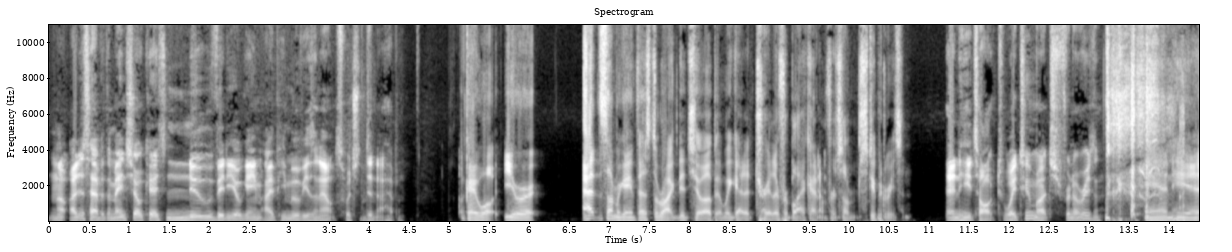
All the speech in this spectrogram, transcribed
No, I just have it. The main showcase, new video game IP movie is announced, which did not happen. Okay, well, you were at the Summer Game Fest. The Rock did show up, and we got a trailer for Black Adam for some stupid reason. And he talked way too much for no reason. And he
